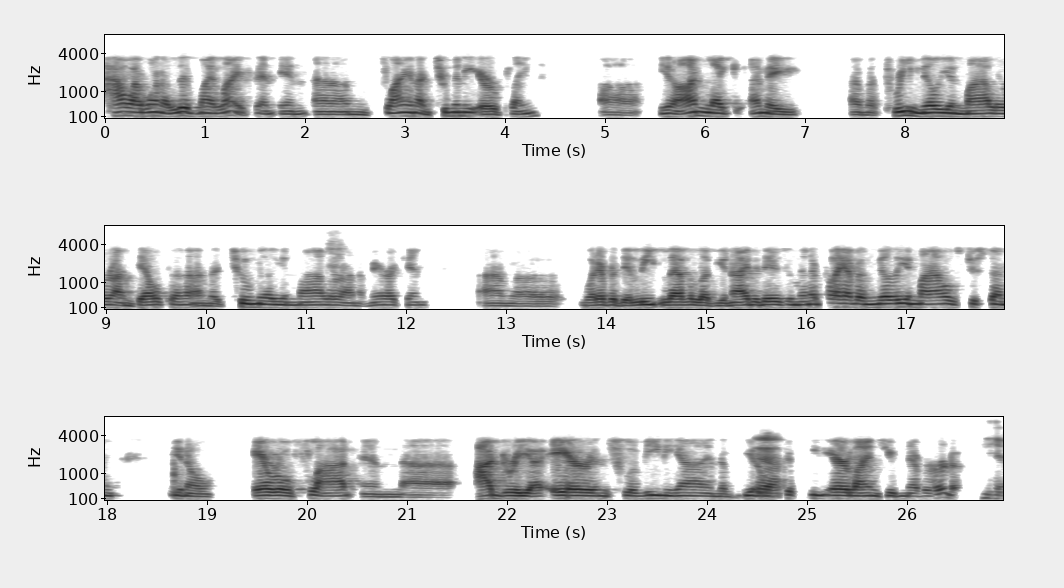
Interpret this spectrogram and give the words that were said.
how I want to live my life. And, and um, flying on too many airplanes. Uh, you know, I'm like, I'm a, I'm a 3 million miler on Delta. I'm a 2 million miler on American. I'm a, whatever the elite level of United is. And then I probably have a million miles just on, you know, Aeroflot and uh, Adria Air in Slovenia and the you know yeah. 15 airlines you've never heard of. Yeah.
